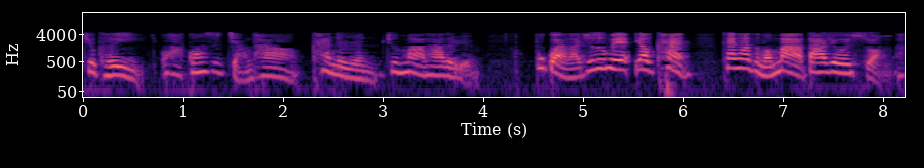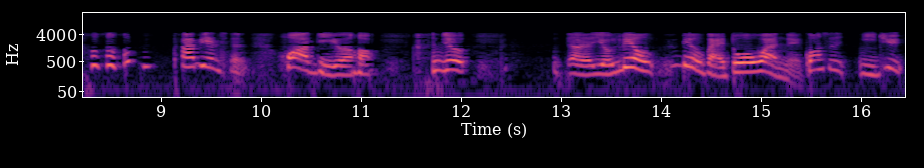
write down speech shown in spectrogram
就可以哇！光是讲他看的人，就骂他的人，不管了，就是会要看看他怎么骂，大家就会爽。他变成话题了哈，就呃有六六百多万呢，光是你去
